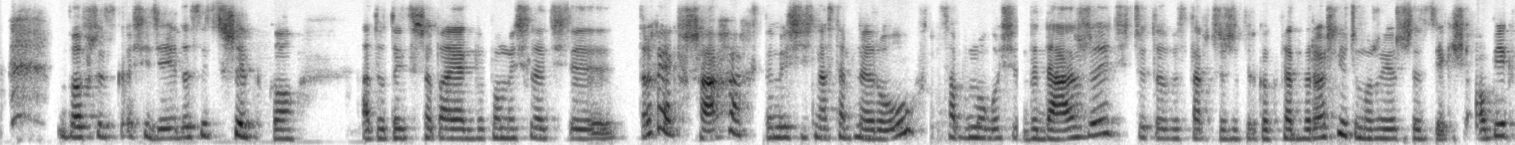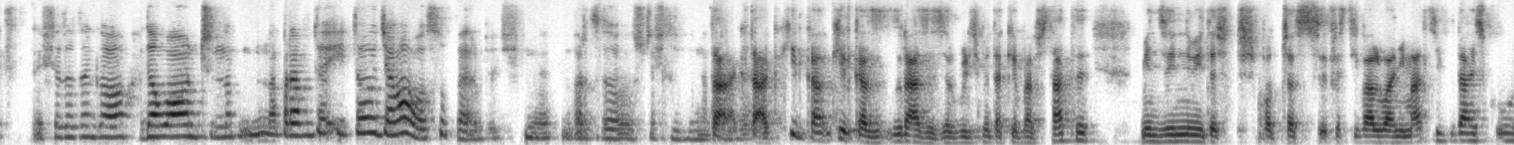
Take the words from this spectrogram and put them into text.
bo wszystko się dzieje dosyć szybko a tutaj trzeba jakby pomyśleć y, trochę jak w szachach, wymyślić następny ruch, co by mogło się wydarzyć, czy to wystarczy, że tylko kwiat wyrośnie, czy może jeszcze jakiś obiekt się do tego dołączy, no, naprawdę i to działało super, byliśmy bardzo szczęśliwi. Naprawdę. Tak, tak, kilka, kilka razy zrobiliśmy takie warsztaty, między innymi też podczas Festiwalu Animacji w Gdańsku.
